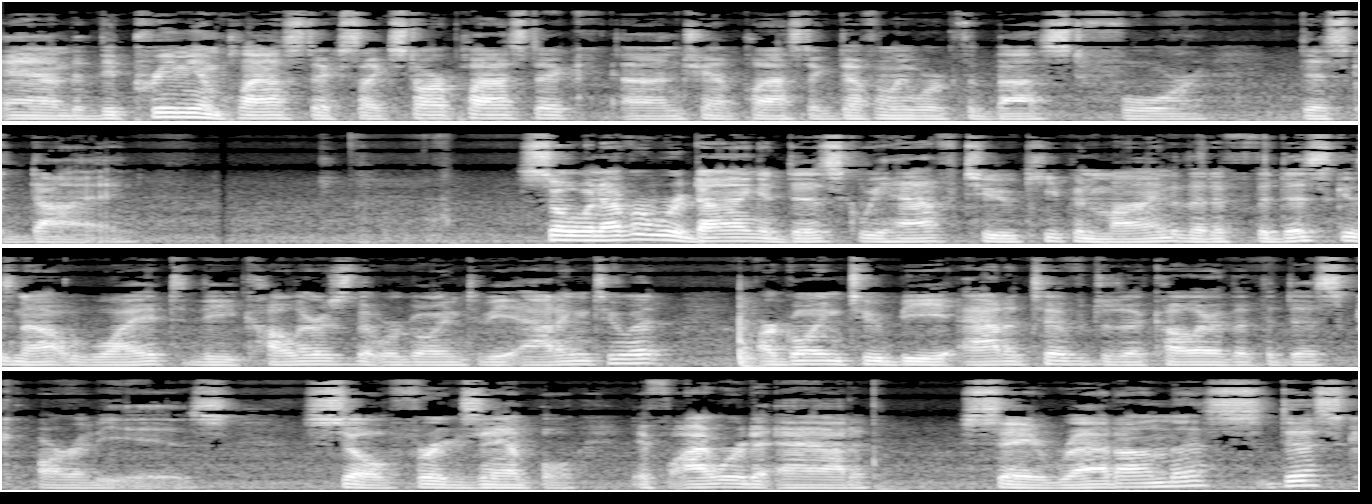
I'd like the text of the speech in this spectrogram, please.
and the premium plastics like Star Plastic and Champ Plastic definitely work the best for disc dyeing. So whenever we're dyeing a disc, we have to keep in mind that if the disc is not white, the colors that we're going to be adding to it are going to be additive to the color that the disc already is. So for example, if I were to add, say, red on this disc,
